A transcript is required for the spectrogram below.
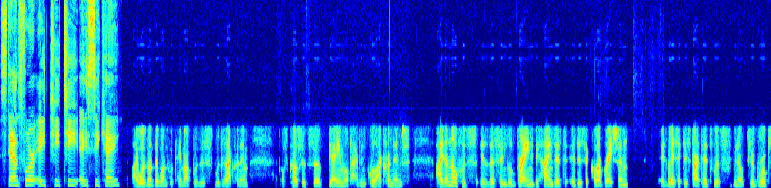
stands for, ATTACK? I was not the one who came up with this with this acronym. Of course, it's a game of having cool acronyms. I don't know who is the single brain behind it. It is a collaboration. It basically started with you know a few groups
